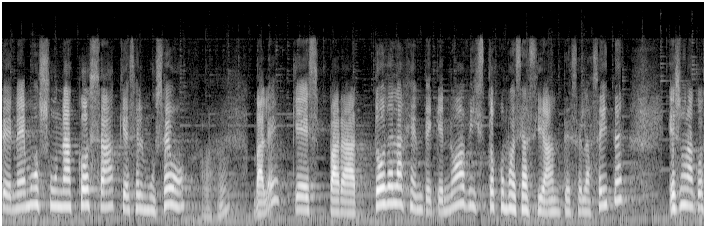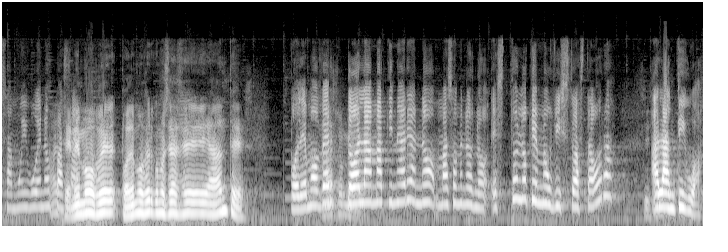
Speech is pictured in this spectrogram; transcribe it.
tenemos una cosa que es el museo, ¿vale? Que es para toda la gente que no ha visto cómo se hacía antes el aceite, es una cosa muy buena ah, Tenemos ¿Podemos ver cómo se hace antes? Podemos ver toda la maquinaria, no, más o menos no. Es todo lo que hemos visto hasta ahora a la antigua.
